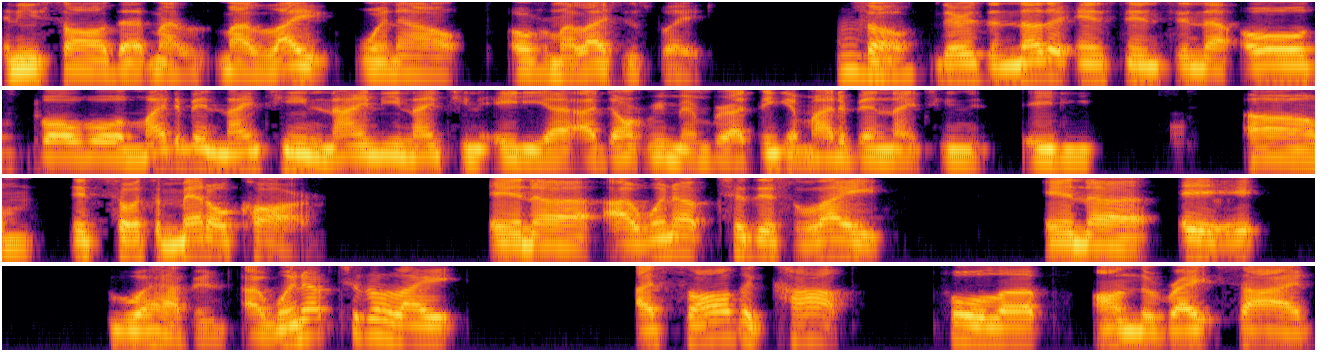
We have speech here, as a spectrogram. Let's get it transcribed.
and he saw that my my light went out over my license plate. Mm-hmm. So there's another instance in the old Volvo. It might have been 1990, 1980. I, I don't remember. I think it might have been 1980. Um, it's so it's a metal car, and uh, I went up to this light, and uh, it, it, what happened? I went up to the light. I saw the cop pull up on the right side,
